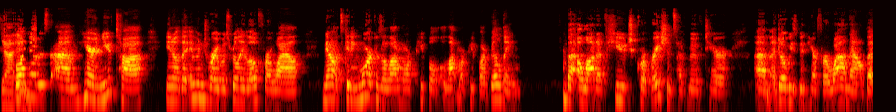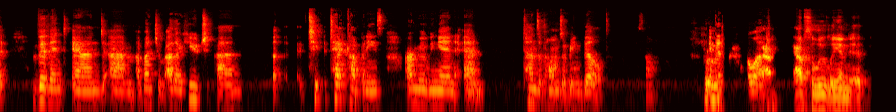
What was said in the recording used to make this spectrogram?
Yeah. Well, I noticed um, here in Utah, you know, the inventory was really low for a while. Now it's getting more because a lot more people, a lot more people are building, but a lot of huge corporations have moved here. Um, Adobe's been here for a while now, but Vivint and um, a bunch of other huge um, t- tech companies are moving in and tons of homes are being built. So absolutely, and it,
